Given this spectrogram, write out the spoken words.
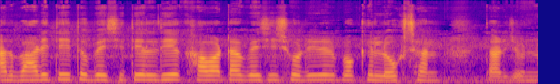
আর বাড়িতেই তো বেশি তেল দিয়ে খাওয়াটা বেশি শরীরের পক্ষে লোকসান তার জন্য।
